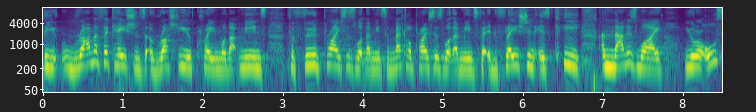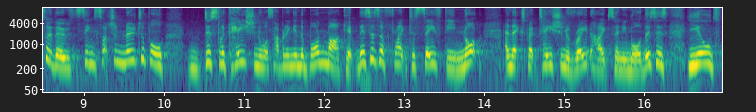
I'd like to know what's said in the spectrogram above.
The ramifications of Russia Ukraine, what that means for food prices, what that means for metal prices, what that means for inflation is key. And that is why you're also, though, seeing such a notable dislocation in what's happening in the bond market. This is a flight to safety, not an expectation of rate hikes anymore. This is yields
